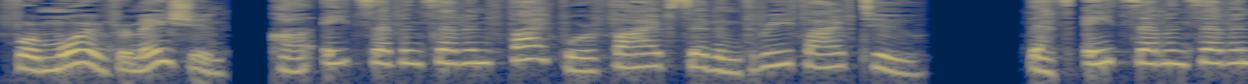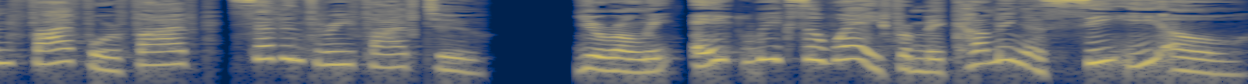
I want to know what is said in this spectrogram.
For more information, call 877 545 7352. That's 877 545 7352. You're only eight weeks away from becoming a CEO.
